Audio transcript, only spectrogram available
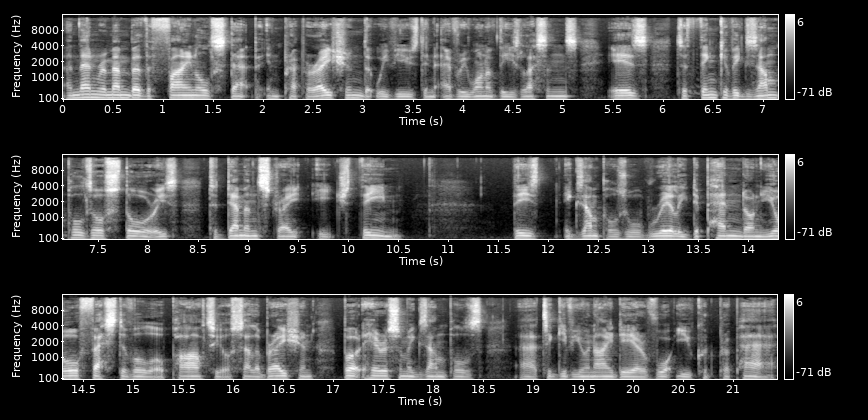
And then remember the final step in preparation that we've used in every one of these lessons is to think of examples or stories to demonstrate each theme. These examples will really depend on your festival or party or celebration, but here are some examples uh, to give you an idea of what you could prepare.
